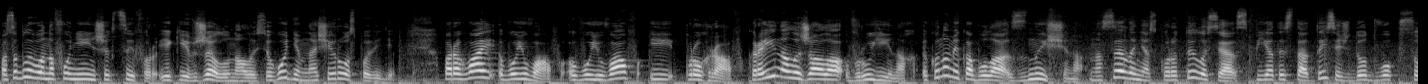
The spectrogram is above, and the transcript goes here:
особливо на фоні інших цифр, які вже лунали сьогодні в нашій розповіді. Парагвай воював, воював і програв. Країна лежала в руїнах. Економіка була знищена. Населення скоротилося з 500 тисяч до 200.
